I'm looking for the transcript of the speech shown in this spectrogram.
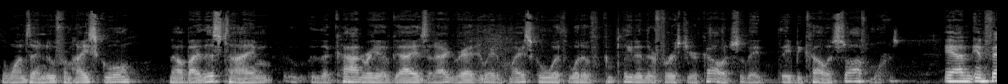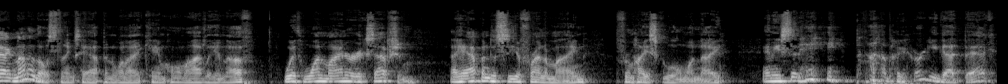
the ones I knew from high school. Now, by this time, the cadre of guys that I graduated from high school with would have completed their first year of college, so they'd, they'd be college sophomores. And in fact, none of those things happened when I came home, oddly enough, with one minor exception. I happened to see a friend of mine from high school one night, and he said, Hey, Bob, I heard you got back.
